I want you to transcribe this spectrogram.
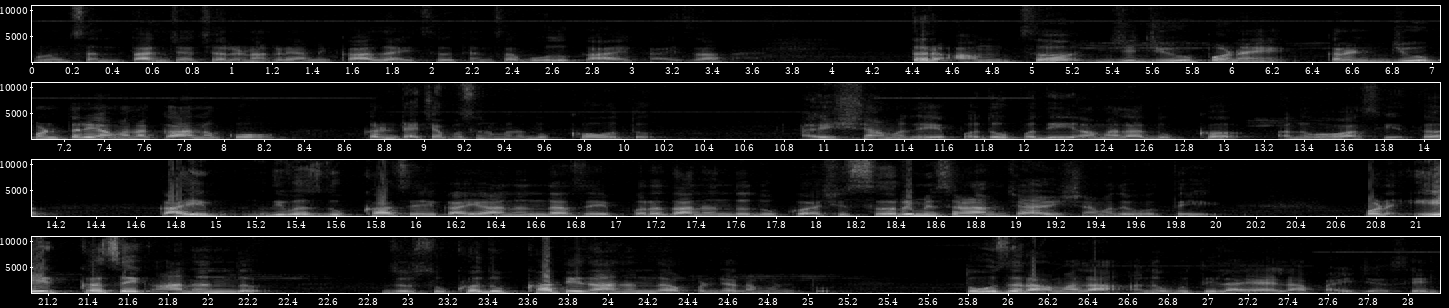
म्हणून संतांच्या चरणाकडे आम्ही का जायचं? त्यांचा बोध काय ऐकायचा? तर आमचं जे जीवपण आहे कारण जीवपण तरी आम्हाला का नको? कारण त्याच्यापासून आम्हाला दुःख होतं. आयुष्यामध्ये पदोपदी आम्हाला दुःख अनुभवास येतं. काही दिवस दुःखाचे काही आनंदाचे परत आनंद दुःख अशी सरमिसळ आमच्या आयुष्यामध्ये होते. पण एकच एक आनंद जो सुखदुःखातील आनंद आपण ज्याला म्हणतो तो जर आम्हाला अनुभूतीला यायला पाहिजे असेल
